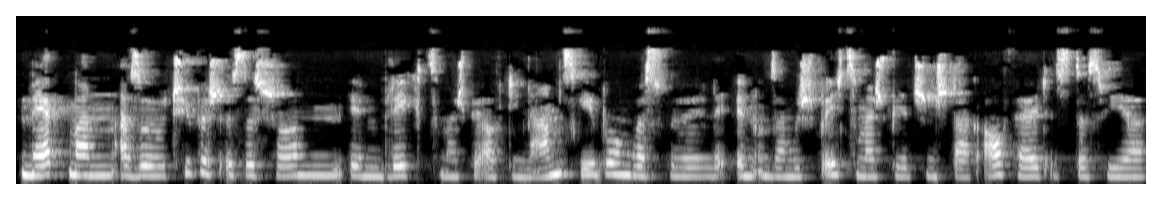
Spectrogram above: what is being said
merkt man, also typisch ist es schon im Blick zum Beispiel auf die Namensgebung, was in unserem Gespräch zum Beispiel jetzt schon stark auffällt, ist, dass wir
